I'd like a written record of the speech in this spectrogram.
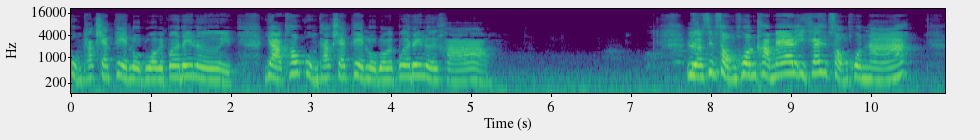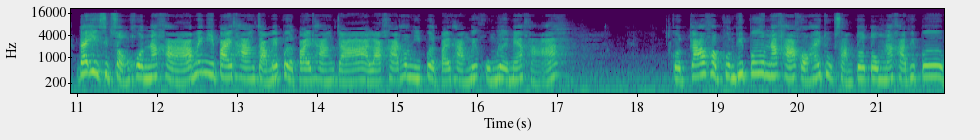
กลุ่มทักแชทเพจโหลดวอลเปเปอร์ได้เลย อยากเข้ากลุ่มทักแชทเพจโหลดวอลเปเปอร์ได้เลยค่ะเหลือสิบสองคนค่ะแม่ อีกแค่สิบสองคนนะ ได้อีกสิบสองคนนะคะ ไม่มีปลายทางจ้ะไม่เปิดปลายทางจ้า ราคาเท่านี้เปิดปลายทางไม่คุ้มเลยแม่ค่ะกดเก้าขอบคุณพี่ปื้มนะคะ ขอให้ถูกสามตัวตรงนะคะ พี่ปื้ม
